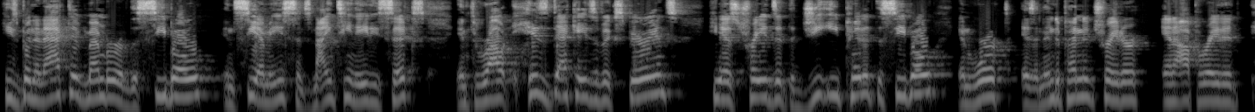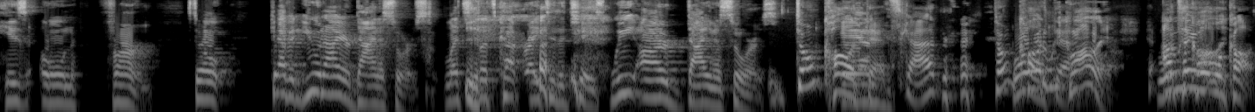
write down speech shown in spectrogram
He's been an active member of the CBOE and CME since 1986. And throughout his decades of experience, he has trades at the GE pit at the CBOE and worked as an independent trader and operated his own firm. So Kevin, you and I are dinosaurs. Let's yeah. let's cut right to the chase. We are dinosaurs. Don't call and, it that, Scott. Don't well, call what it What do we that. call it? What I'll tell you what we'll call it.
